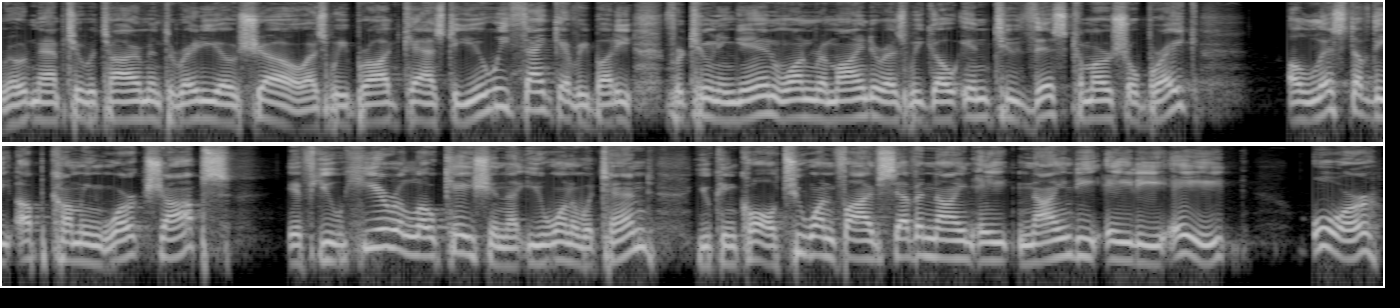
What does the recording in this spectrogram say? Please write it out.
Roadmap to Retirement, the radio show. As we broadcast to you, we thank everybody for tuning in. One reminder as we go into this commercial break a list of the upcoming workshops. If you hear a location that you want to attend, you can call 215 798 9088 or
